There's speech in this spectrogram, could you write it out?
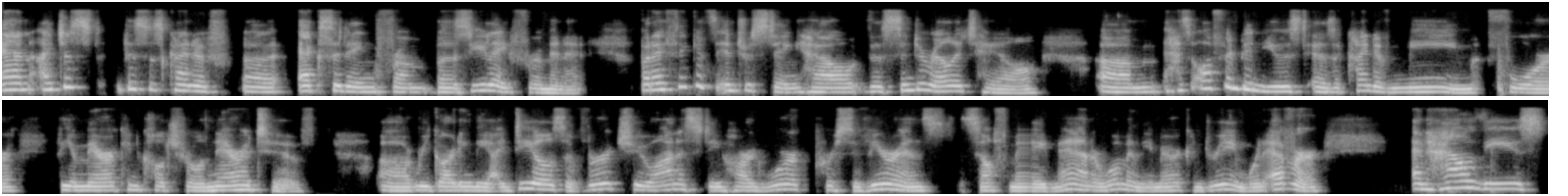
And I just, this is kind of uh, exiting from Basile for a minute, but I think it's interesting how the Cinderella tale um, has often been used as a kind of meme for the American cultural narrative uh, regarding the ideals of virtue, honesty, hard work, perseverance, self-made man or woman, the American dream, whatever, and how these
